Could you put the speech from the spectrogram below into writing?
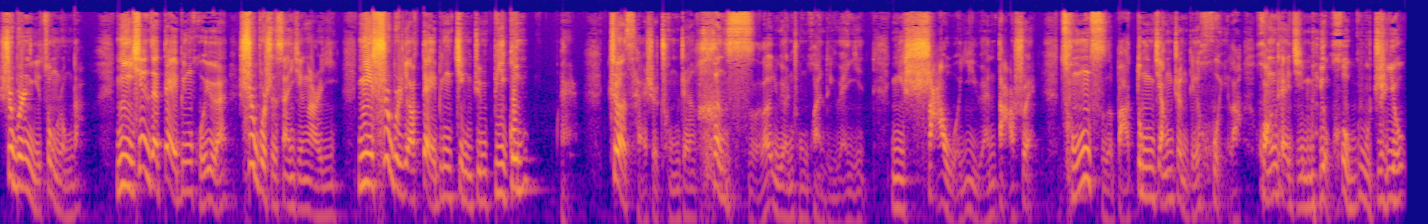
是不是你纵容的？你现在带兵回援，是不是三心二意？你是不是要带兵进军逼宫？这才是崇祯恨死了袁崇焕的原因。你杀我一员大帅，从此把东江镇给毁了，皇太极没有后顾之忧，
